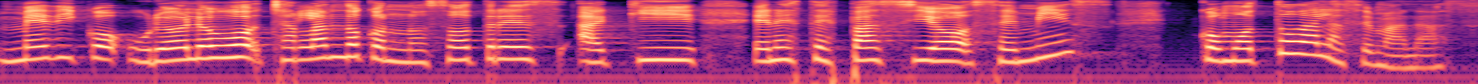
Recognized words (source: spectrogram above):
médico urólogo, charlando con nosotros aquí en este espacio SEMIS como todas las semanas.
